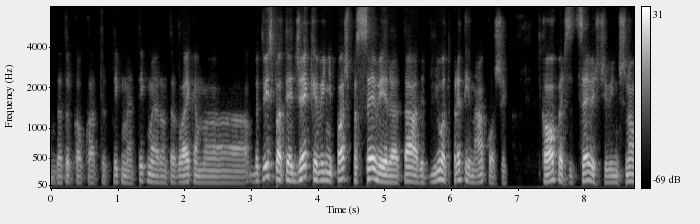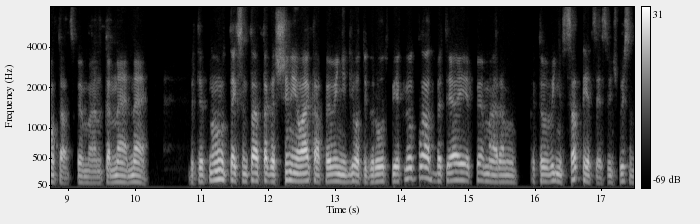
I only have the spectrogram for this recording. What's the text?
Un tad tur kaut kā tur tikmēr, tikmēr, un tad laikam, bet vispār tie džeki, viņi paši pa sevi ir tādi ļoti pretī nākoši. Kaupers ir sevišķi, viņš nav tāds, piemēram, ka nē, nē. Bet, nu, teiksim, tā, tagad šī laikā pie viņa ļoti grūti piekļūt klāt, bet, ja ir, piemēram, ka tu viņu satiecies, viņš visam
